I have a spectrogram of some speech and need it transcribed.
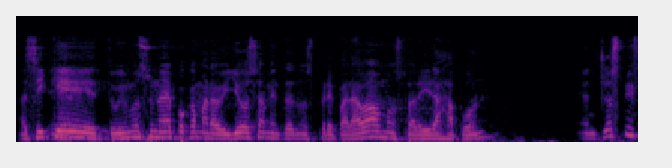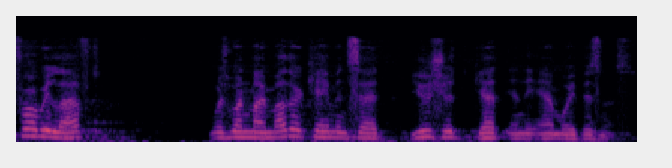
Así que tuvimos una época maravillosa mientras nos preparábamos para ir a Japón. And just before we left was when my mother came and said, You should get in the Amway business.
